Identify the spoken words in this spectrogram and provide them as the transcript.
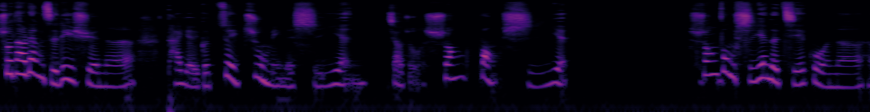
说到量子力学呢，它有一个最著名的实验，叫做双缝实验。双缝实验的结果呢，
